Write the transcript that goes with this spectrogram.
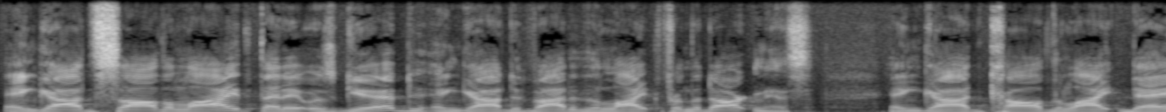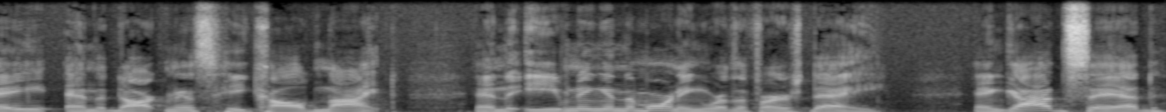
And God saw the light that it was good, and God divided the light from the darkness. And God called the light day, and the darkness he called night. And the evening and the morning were the first day. And God said,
